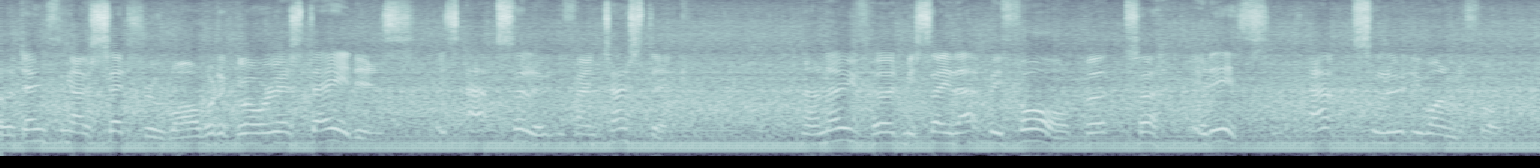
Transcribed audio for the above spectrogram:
But I don't think I've said for a while what a glorious day it is. It's absolutely fantastic. I know you've heard me say that before, but uh, it is absolutely wonderful.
